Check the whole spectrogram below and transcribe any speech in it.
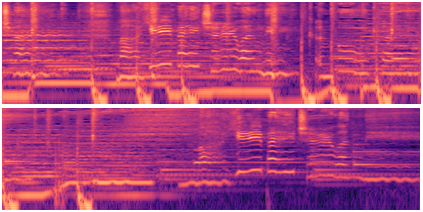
尘，马一杯，只问你肯不肯？马一杯，只问你。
